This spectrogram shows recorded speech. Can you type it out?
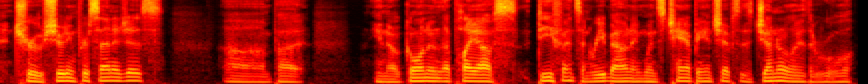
and true shooting percentages. Um, but, you know, going in the playoffs, defense and rebounding wins championships is generally the rule.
